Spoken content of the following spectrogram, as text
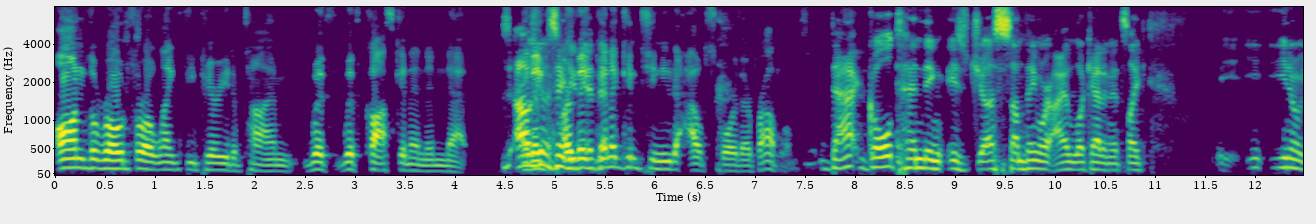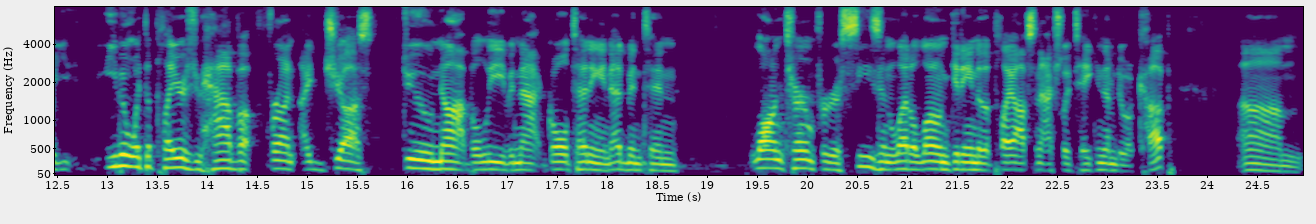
on the road for a lengthy period of time with with Koskinen in net. I was going to say, are they going to continue to outscore their problems? that goaltending is just something where I look at it and it's like, y- y- you know, even with the players you have up front, I just do not believe in that goaltending in Edmonton long term for a season, let alone getting into the playoffs and actually taking them to a cup. Um,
